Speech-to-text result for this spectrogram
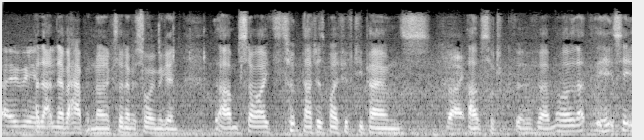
Oh, really? and that never happened because I never saw him again. Um, so I took that as my fifty pounds. Right. Uh, sort of. Um, well, that, seeing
